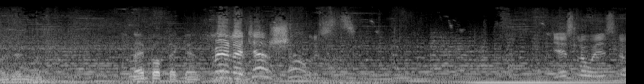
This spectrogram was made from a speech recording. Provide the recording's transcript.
Ouais, non, non. N'importe quand. Mais la cage, Charles. Yes, slow, yes, slow.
